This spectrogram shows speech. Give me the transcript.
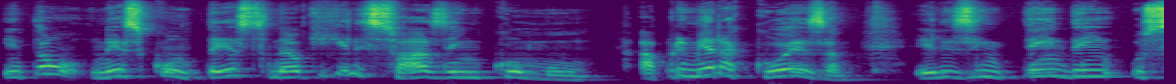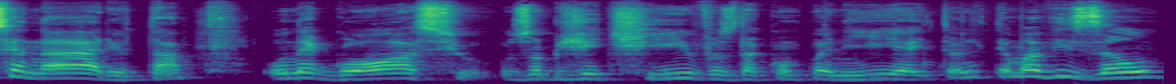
Então, nesse contexto, né, o que, que eles fazem em comum? A primeira coisa, eles entendem o cenário, tá? o negócio, os objetivos da companhia, então ele tem uma visão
